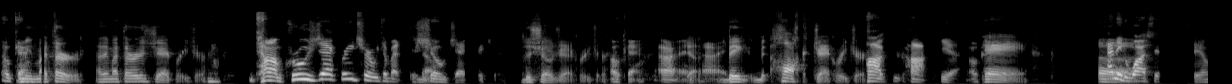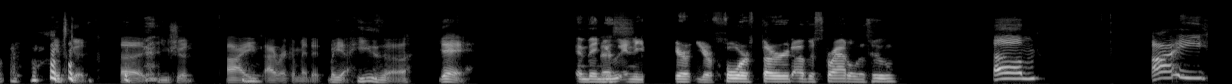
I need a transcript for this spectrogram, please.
Okay. I mean my third. I think my third is Jack Reacher. Tom Cruise Jack Reacher, we talk about the No. show Jack Reacher? The show Jack Reacher. Okay. All right. yeah. All right. Big, big Hawk Jack Reacher. Hawk Hawk, yeah. Okay. Yeah. I need to Uh, watch it still. it's good. Uh you should. I I recommend it. But yeah, he's uh yeah. And then you and your your fourth, third other straddle is who? Um, I,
